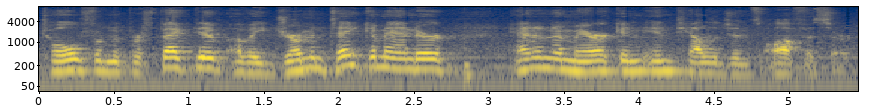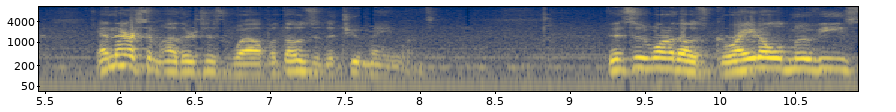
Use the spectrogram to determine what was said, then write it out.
told from the perspective of a German tank commander and an American intelligence officer. And there are some others as well, but those are the two main ones. This is one of those great old movies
